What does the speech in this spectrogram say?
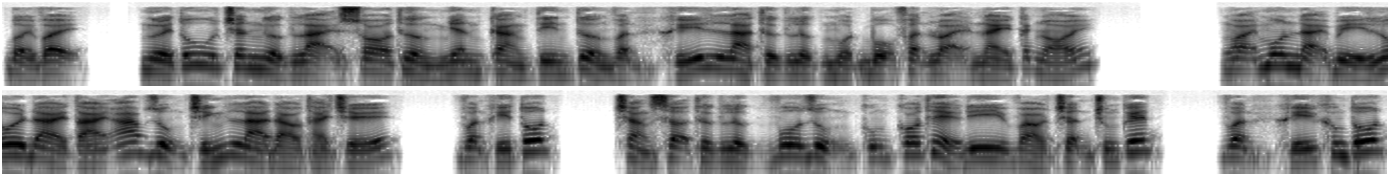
bởi vậy, người tu chân ngược lại so thường nhân càng tin tưởng vận khí là thực lực một bộ phận loại này cách nói. Ngoại môn đại bỉ lôi đài tái áp dụng chính là đào thải chế, vận khí tốt, chẳng sợ thực lực vô dụng cũng có thể đi vào trận chung kết, vận khí không tốt,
